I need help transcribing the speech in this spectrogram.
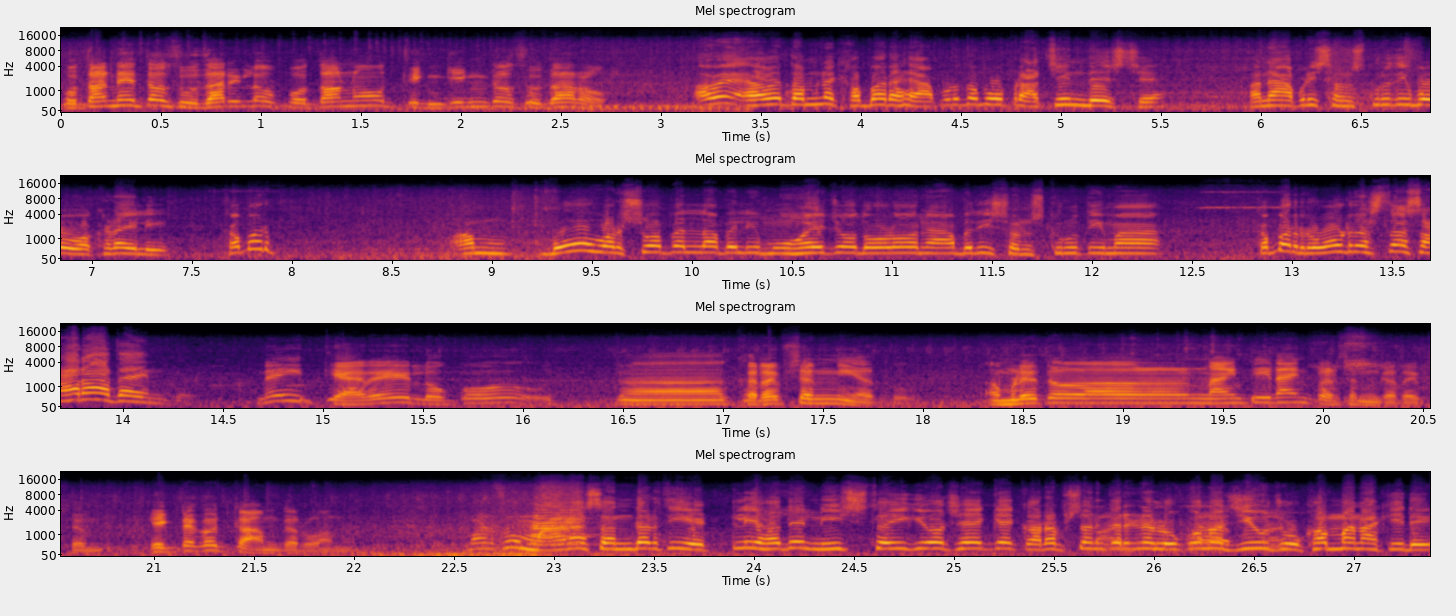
પોતાને તો સુધારી લો પોતાનું થિંકિંગ તો સુધારો. હવે હવે તમને ખબર હે આપણો તો બહુ પ્રાચીન દેશ છે અને આપણી સંસ્કૃતિ બહુ વખડાયેલી. ખબર? આમ બહુ વર્ષો પહેલાં પેલી મોહેજો દોડો ને આ બધી સંસ્કૃતિમાં ખબર? રોડ રસ્તા સારા હતા એમ કે. નહીં ત્યારે લોકો કરપ્શન નહીં હતું. હમણાં તો નાઇન્ટી નાઇન પર્સન્ટ કરપ્શન એક ટકો જ કામ કરવાનું. પણ શું માણસ અંદરથી એટલી હદે નીચ થઈ ગયો છે કે કરપ્શન કરીને લોકોનો જીવ જોખમમાં નાખી દે?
